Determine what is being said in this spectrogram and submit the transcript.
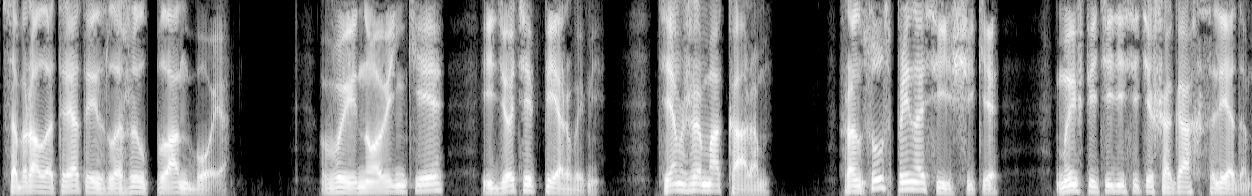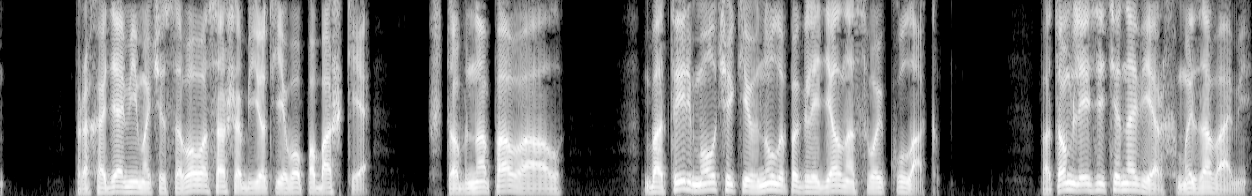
собрал отряд и изложил план боя. «Вы, новенькие, идете первыми, тем же Макаром. Француз при носильщике, мы в пятидесяти шагах следом. Проходя мимо часового, Саша бьет его по башке. Чтоб наповал. Батырь молча кивнул и поглядел на свой кулак. Потом лезете наверх, мы за вами.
